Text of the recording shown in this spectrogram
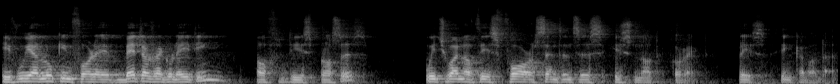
If we are looking for a better regulating of this process, which one of these four sentences is not correct? Please think about that.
